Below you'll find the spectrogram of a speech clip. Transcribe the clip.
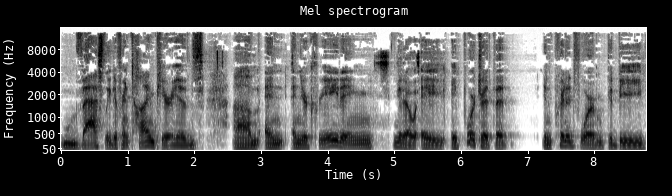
vastly different time periods. Um, and, and you're creating, you know, a, a portrait that in printed form could be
